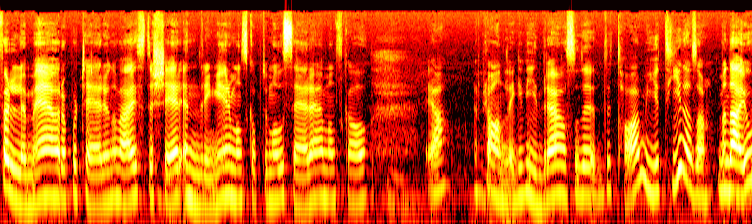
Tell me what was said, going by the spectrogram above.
følge med og rapportere underveis. Det skjer endringer, man skal optimalisere. Man skal ja, planlegge videre. Altså det, det, tar mye tid, altså. Men det er jo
